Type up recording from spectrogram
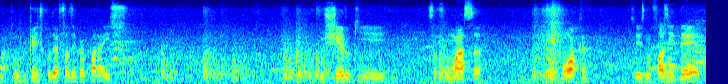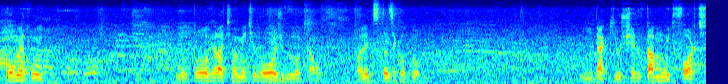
e tudo que a gente puder fazer para parar isso. O cheiro que essa fumaça provoca, vocês não fazem ideia como é ruim. E eu tô relativamente longe do local. Olha a distância que eu tô. E daqui o cheiro tá muito forte.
